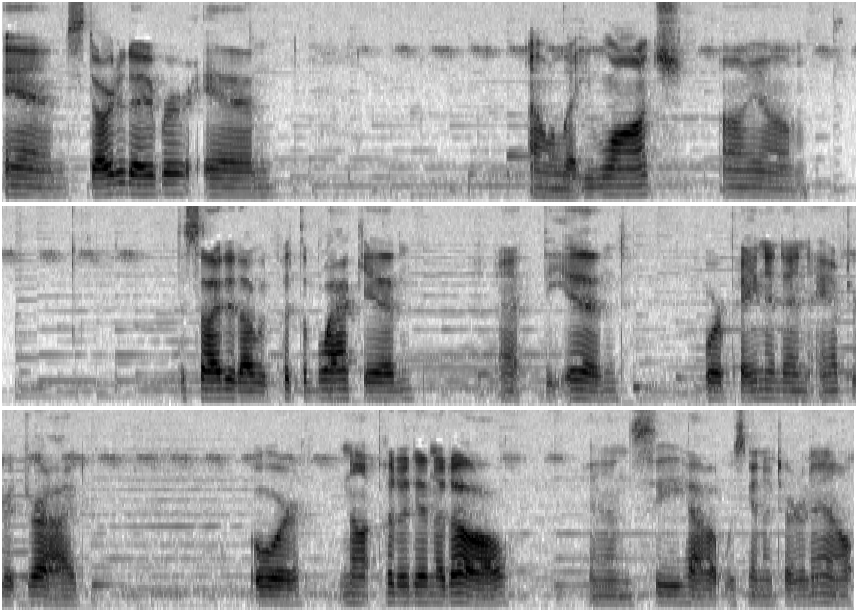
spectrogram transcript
and started over and I will let you watch. I um, decided I would put the black in at the end or paint it in after it dried or not put it in at all and see how it was going to turn out.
